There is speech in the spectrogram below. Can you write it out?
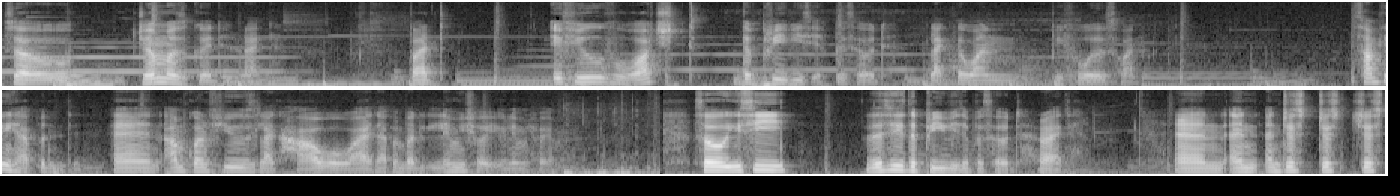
So, gym was good, right? But if you've watched the previous episode, like the one before this one, something happened and I'm confused like how or why it happened, but let me show you, let me show you. So you see, this is the previous episode, right? And and and just just just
